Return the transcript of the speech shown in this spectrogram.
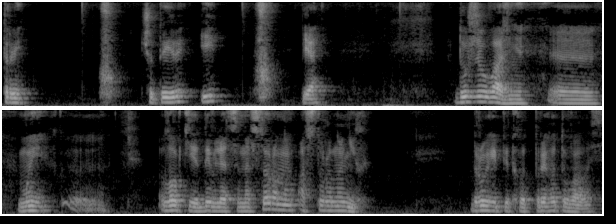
Три. Чотири і. 5. Дуже уважні. Е, Ми е, локті дивляться не в сторону, а в сторону ніг. Другий підход. Приготувались.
